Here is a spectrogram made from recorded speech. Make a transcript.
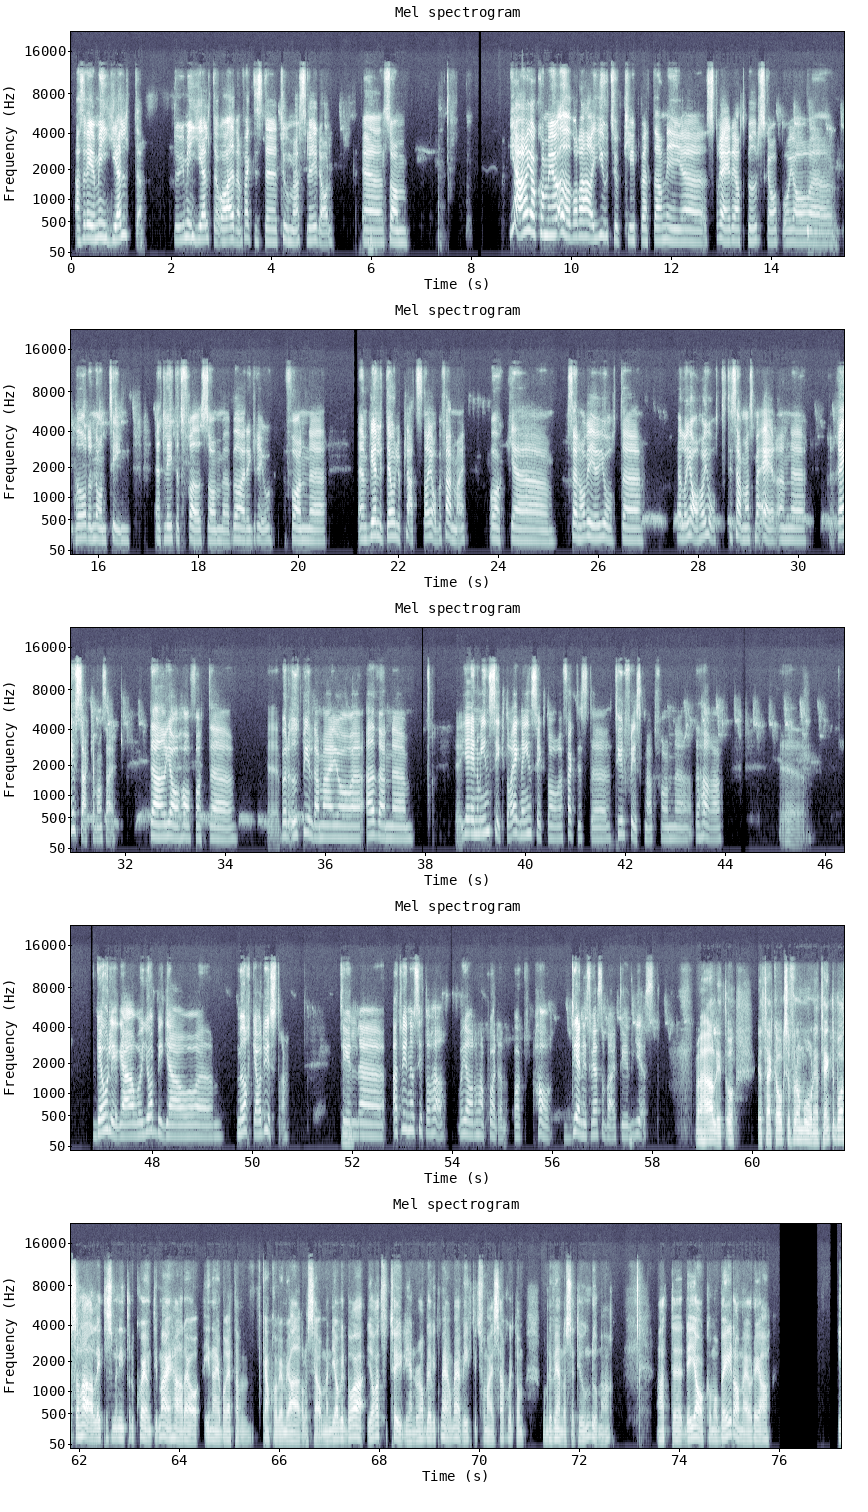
alltså det är ju min hjälte du är ju min hjälte och även faktiskt eh, Thomas Lydahl eh, mm. som Ja, jag kom ju över det här Youtube-klippet där ni eh, spred ert budskap och jag eh, hörde någonting, ett litet frö som eh, började gro från eh, en väldigt dålig plats där jag befann mig. Och eh, sen har vi ju gjort, eh, eller jag har gjort tillsammans med er en resa kan man säga. Där jag har fått eh, eh både utbilda mig och eh, även eh, genom insikter, egna insikter faktiskt eh, tillfrisknat från eh, det här dåliga och jobbiga och mörka och dystra. Till mm. att vi nu sitter här och gör den här podden och har Dennis Westerberg till gäst. Vad härligt. Och jag tackar också för de orden. Jag tänkte bara så här, lite som en introduktion till mig här då, innan jag berättar kanske vem jag är eller så. Men jag vill bara göra ett förtydligande. Det har blivit mer och mer viktigt för mig, särskilt om, om det vänder sig till ungdomar. Att eh, det jag kommer att bidra med och det jag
